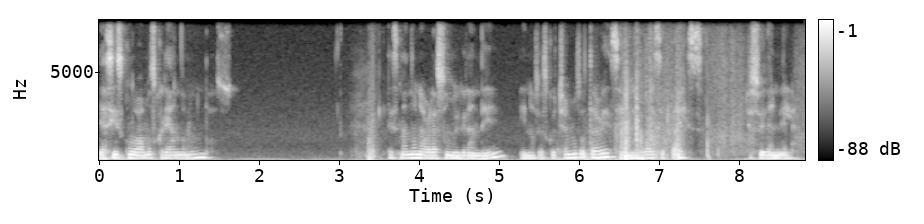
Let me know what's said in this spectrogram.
Y así es como vamos creando mundos. Les mando un abrazo muy grande y nos escuchamos otra vez en el Wise País. Yo soy Daniela.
